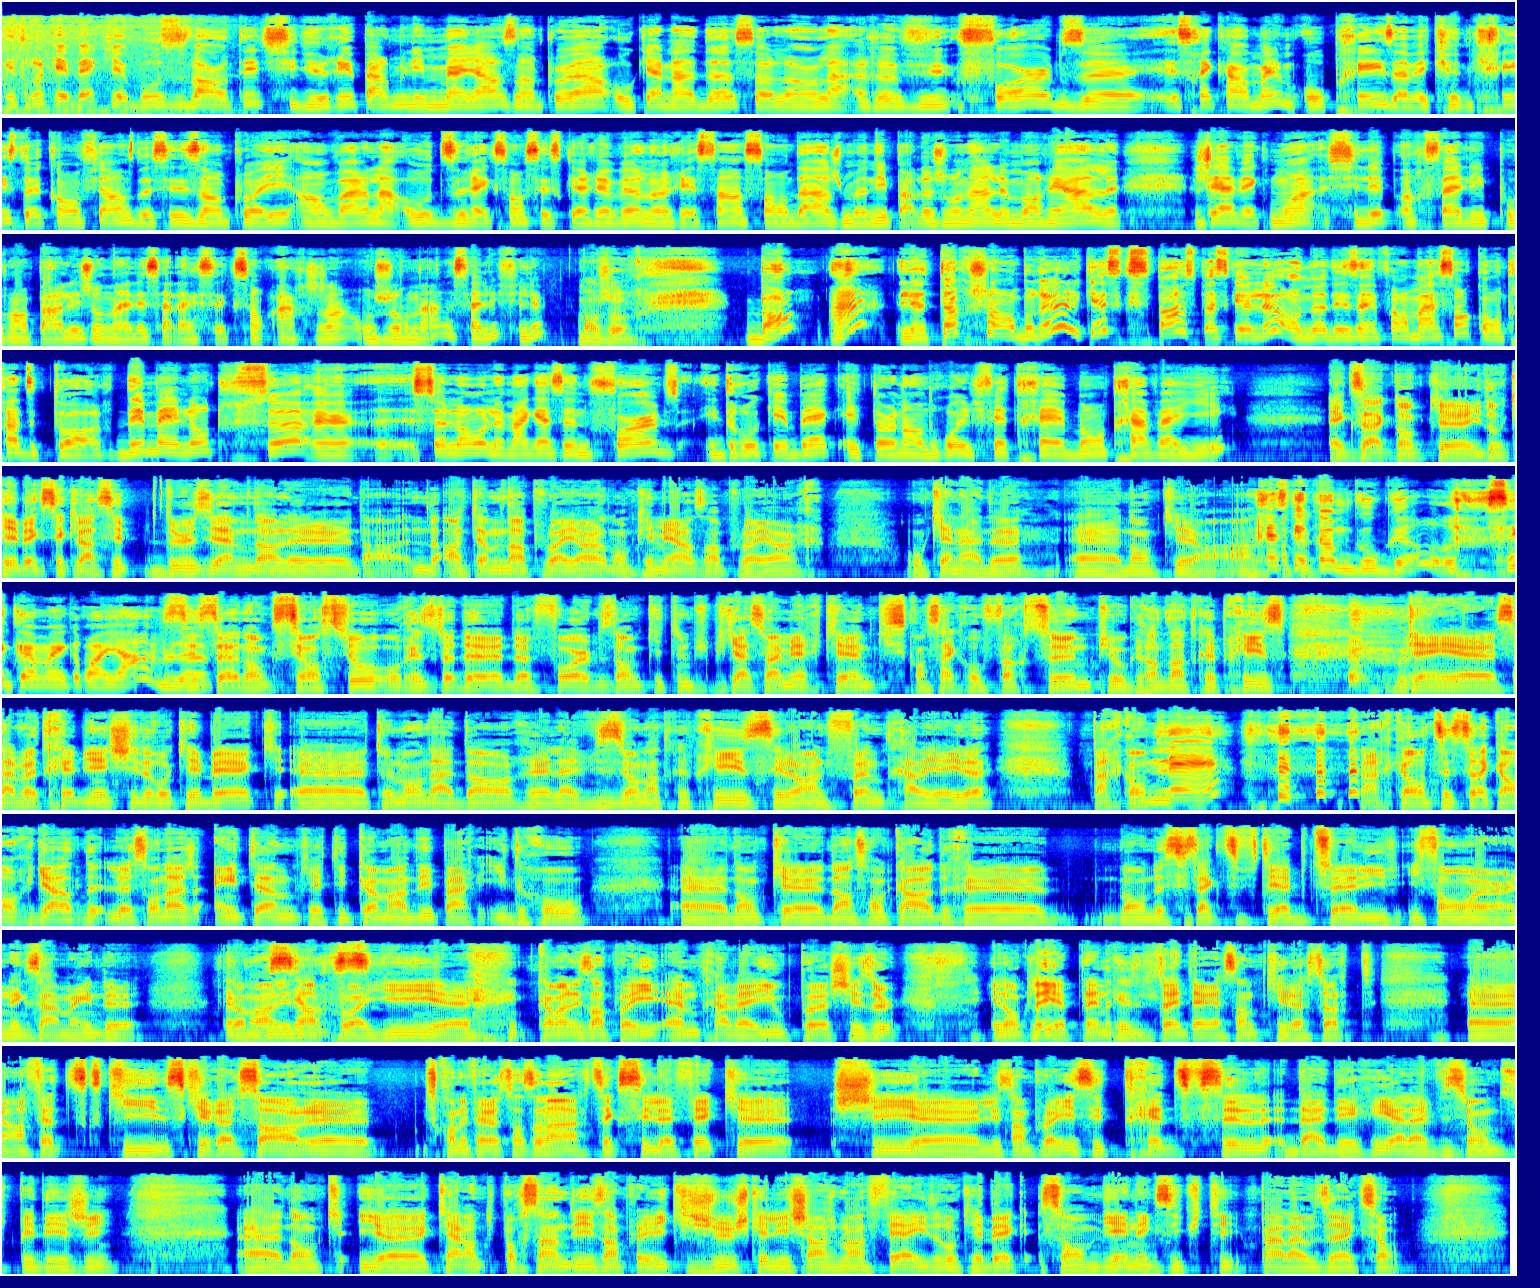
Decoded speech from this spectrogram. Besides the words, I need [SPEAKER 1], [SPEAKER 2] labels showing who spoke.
[SPEAKER 1] Hydro-Québec a beau se vanter de figurer parmi les meilleurs employeurs au Canada selon la revue Forbes, euh, serait quand même aux prises avec une crise de confiance de ses employés envers la haute direction. C'est ce que révèle un récent sondage mené par le Journal de Montréal. J'ai avec moi Philippe Orfali pour en parler, journaliste à la section argent au journal. Salut Philippe.
[SPEAKER 2] Bonjour.
[SPEAKER 1] Bon, hein? Le torchon brûle. Qu'est-ce qui se passe? Parce que là, on a des informations contradictoires. Démêlons tout ça. Euh, selon le magazine Forbes, Hydro-Québec est un endroit où il fait très bon travailler.
[SPEAKER 2] Exact. Donc, euh, Hydro-Québec, c'est classé deuxième dans le dans, en termes d'employeurs, donc les meilleurs employeurs au Canada.
[SPEAKER 1] Euh, donc, euh, en, Presque comme Google. c'est comme incroyable.
[SPEAKER 2] C'est ça. Donc, si on se fie aux, résultats de, de, Forbes, donc qui est une publication américaine qui se consacre aux fortunes puis aux grandes entreprises, bien, euh, ça va très bien chez Hydro-Québec. Euh, tout le monde adore la vision d'entreprise. C'est vraiment le fun de travailler là.
[SPEAKER 1] Par contre... Mais...
[SPEAKER 2] par contre, c'est ça, quand on regarde le sondage interne qui a été commandé par Hydro, donc dans son cadre bon de ses activités habituelles, ils, font un examen de, comment les employés comment les employés aiment travailler ou pas chez eux. Et donc là, il y a plein de résultats intéressants qui ressortent. Euh, en fait, ce qui, ce qui ressort, euh, ce qu'on a fait ressortir dans l'article, c'est le fait que chez euh, les employés, c'est très difficile d'adhérer à la vision du PDG. Euh, donc, il y a 48% des employés qui jugent que les changements faits à Hydro-Québec sont bien exécutés par la haute direction.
